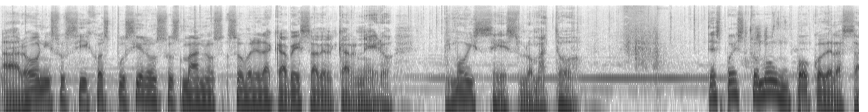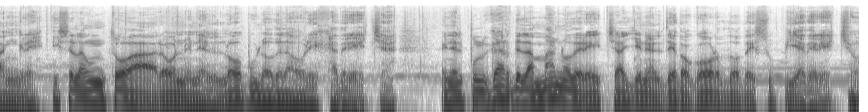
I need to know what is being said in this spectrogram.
Aarón y sus hijos pusieron sus manos sobre la cabeza del carnero, y Moisés lo mató. Después tomó un poco de la sangre y se la untó a Aarón en el lóbulo de la oreja derecha, en el pulgar de la mano derecha y en el dedo gordo de su pie derecho.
